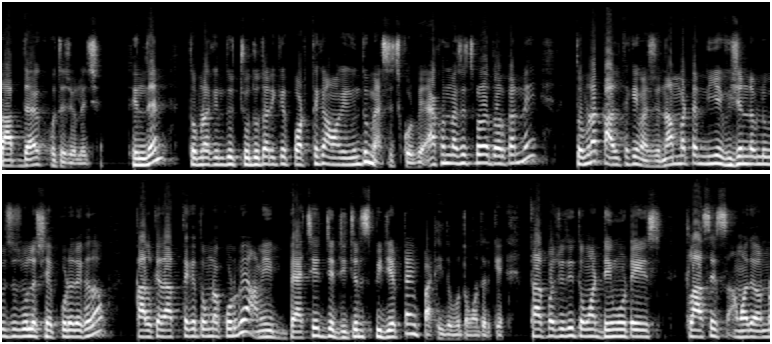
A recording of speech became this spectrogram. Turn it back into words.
লাভদায়ক হতে চলেছে। ঠিক দেন তোমরা কিন্তু চোদ্দ তারিখের পর থেকে আমাকে কিন্তু মেসেজ করবে। এখন মেসেজ করার দরকার নেই, তোমরা কাল থেকে মেসেজ নাম্বারটা নিয়ে ভিশন ডাব্লিউ বিসেস বলে সেভ করে রেখে দাও। কালকে রাত থেকে তোমরা করবে, আমি ব্যাচের যে ডিটেলস পিডিএফটা আমি পাঠিয়ে দেবো তোমাদেরকে। তারপর যদি তোমার ডেমো টেস্ট ক্লাসেস আমাদের অন্য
